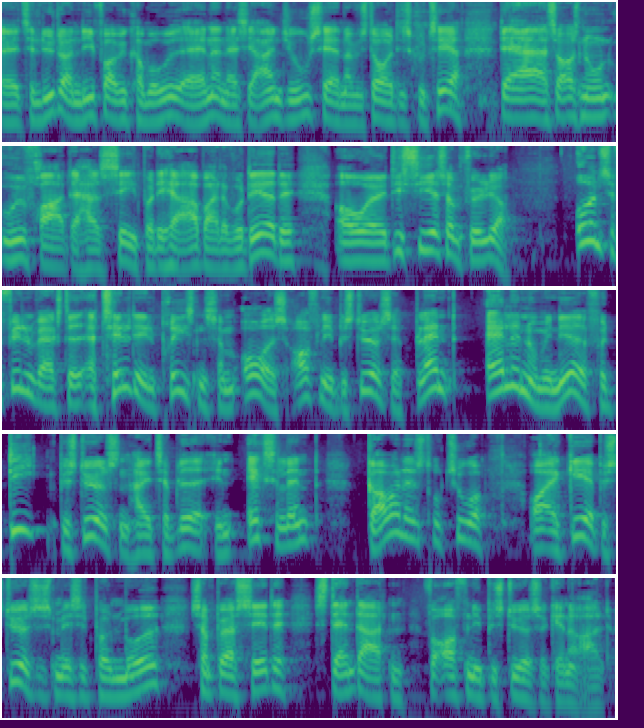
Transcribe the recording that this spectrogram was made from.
øh, til lytteren, lige for at vi kommer ud af ananas i egen juice her, når vi står og diskuterer. Der er altså også nogen udefra, der har set på det her arbejde og vurderet det, og øh, de siger som følger. Odense Filmværksted er tildelt prisen som årets offentlige bestyrelse blandt alle nomineret, fordi bestyrelsen har etableret en excellent governance-struktur og agerer bestyrelsesmæssigt på en måde, som bør sætte standarden for offentlige bestyrelser generelt.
